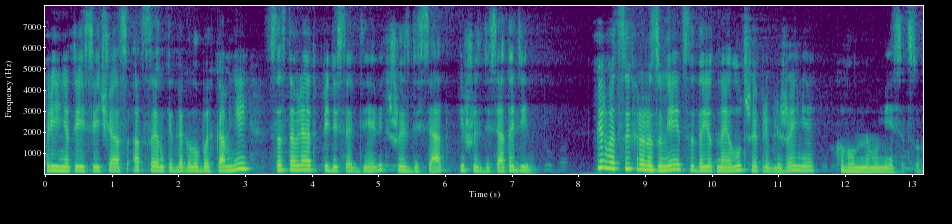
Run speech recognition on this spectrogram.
Принятые сейчас оценки для голубых камней составляют 59, 60 и 61. Первая цифра, разумеется, дает наилучшее приближение к лунному месяцу.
